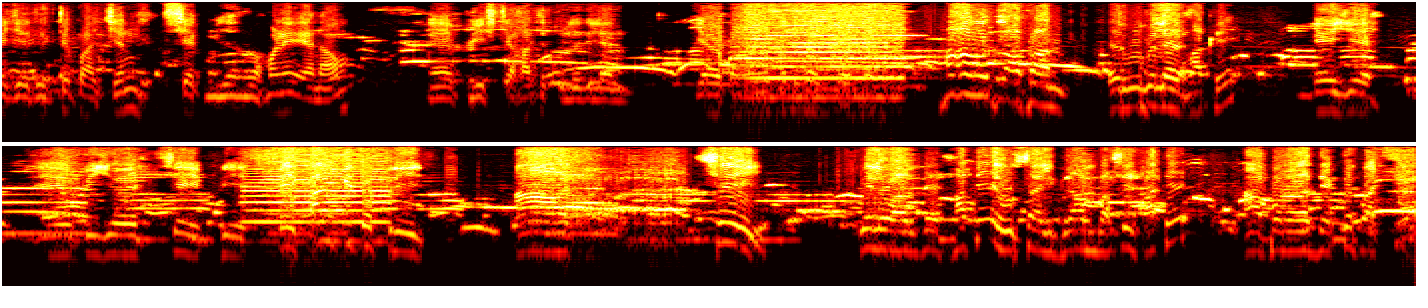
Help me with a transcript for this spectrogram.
এই যে দেখতে পাচ্ছেন, শেখ মিজানুর রহমানের এনাম ব্রিজটি হাতে তুলে দিলেন। মাহমুদ হাসান রুবেলের হাতে। এই যে বিজয়ের সেই কাঙ্ক্ষিত আর সেই খেলোয়াড়দের হাতে উসাইল গ্রামবাসীর হাতে আপনারা দেখতে পাচ্ছেন।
